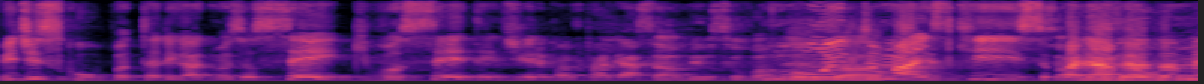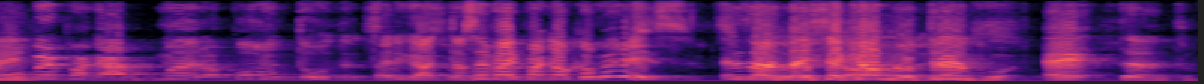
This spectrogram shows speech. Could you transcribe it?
Me desculpa, tá ligado? Mas eu sei que você tem dinheiro pra me pagar saber o seu valor. muito Exato. mais que isso. Sabe- Pagar meu Exatamente. Uber, pagar, mano, a porra toda, tá Sabe ligado? Então você vai pagar o que eu mereço. Exato. Aí você quer o meu né? trampo? É tanto.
